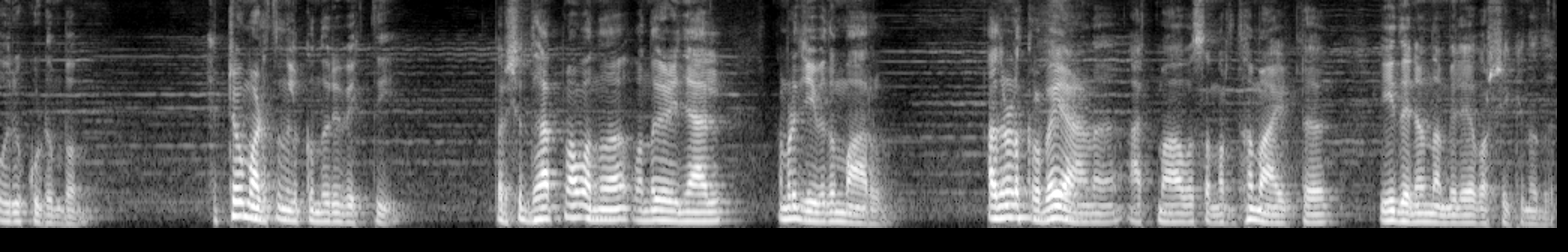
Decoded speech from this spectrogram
ഒരു കുടുംബം ഏറ്റവും അടുത്ത് നിൽക്കുന്ന ഒരു വ്യക്തി പരിശുദ്ധാത്മാവ് വന്ന് വന്നു കഴിഞ്ഞാൽ നമ്മുടെ ജീവിതം മാറും. അതിനുള്ള കൃപയാണ് ആത്മാവ് സമൃദ്ധമായിട്ട് ഈ ദിനം നമ്മിലെ വർഷിക്കുന്നത്.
